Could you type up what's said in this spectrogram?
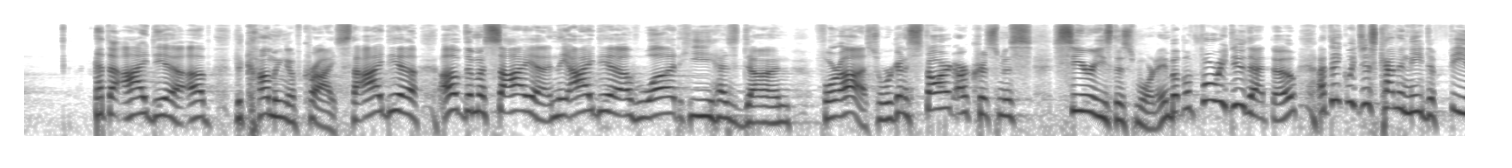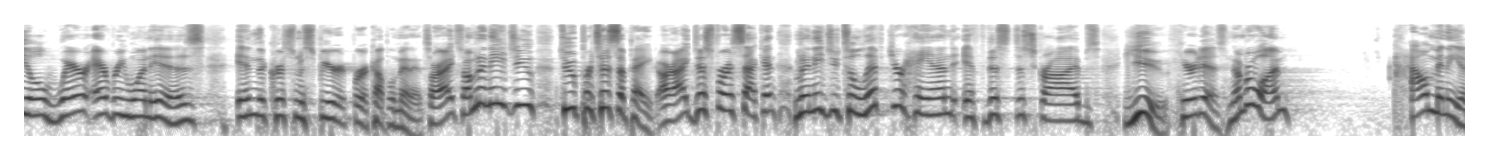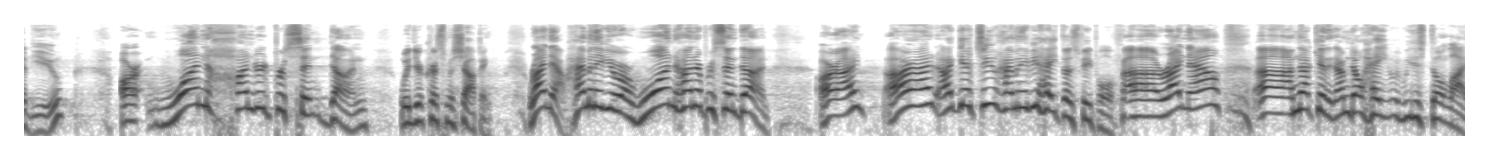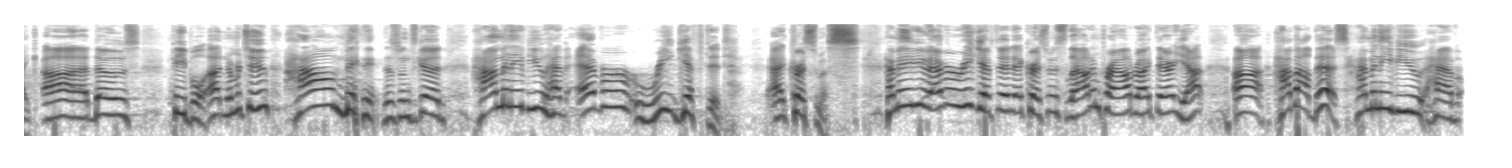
at the idea of the coming of Christ, the idea of the Messiah, and the idea of what he has done for us. So, we're going to start our Christmas series this morning. But before we do that, though, I think we just kind of need to feel where everyone is in the Christmas spirit for a couple minutes, all right? So, I'm going to need you to participate, all right, just for a second. I'm going to need you to lift your hand if this describes you. Here it is. Number one, how many of you are 100% done with your Christmas shopping. Right now, how many of you are 100% done? All right, all right, I get you. How many of you hate those people? Uh, right now, uh, I'm not kidding. I don't hate, we just don't like uh, those people. Uh, number two, how many, this one's good. How many of you have ever regifted? at Christmas. How many of you ever regifted at Christmas? Loud and proud, right there. Yep. Uh, how about this? How many of you have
